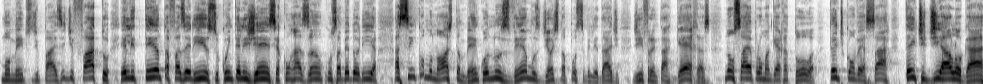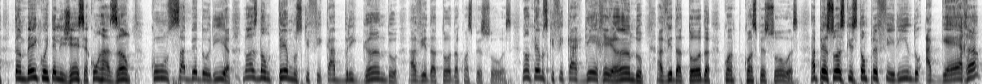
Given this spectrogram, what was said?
momentos de paz. E de fato, ele tenta fazer isso com inteligência, com razão, com sabedoria. Assim como nós também, quando nos vemos diante da possibilidade de enfrentar guerras, não saia para uma guerra à toa. Tente conversar, tente dialogar, também com inteligência, com razão, com sabedoria. Nós não temos que ficar brigando a vida toda com as pessoas. Não temos que ficar guerreando a vida toda com, a, com as pessoas. Há pessoas que estão preferindo a guerra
